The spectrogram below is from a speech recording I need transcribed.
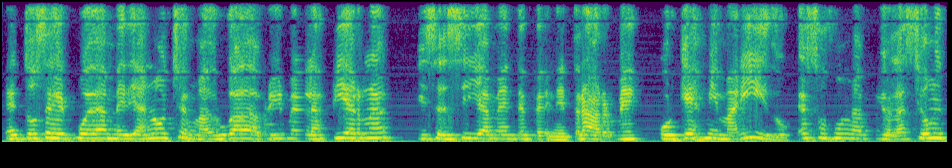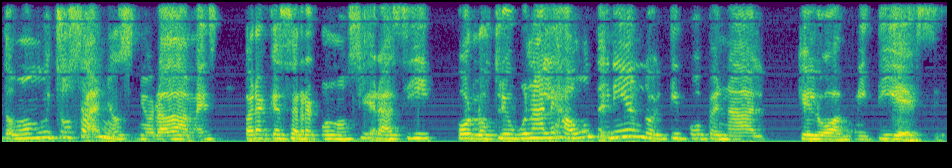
entonces él puede a medianoche, en madrugada, abrirme las piernas y sencillamente penetrarme porque es mi marido. Eso es una violación y tomó muchos años, señora Dames, para que se reconociera así por los tribunales, aún teniendo el tipo penal que lo admitiese.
